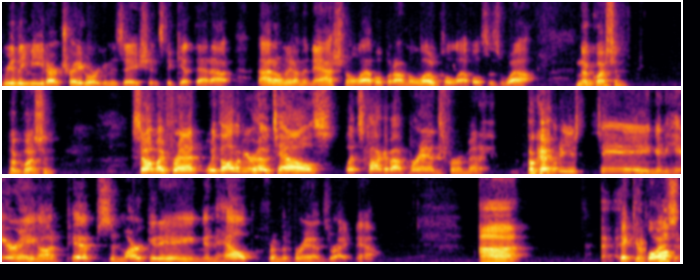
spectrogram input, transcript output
really need our trade organizations to get that out, not only on the national level, but on the local levels as well. No question. No question. So, my friend, with all of your hotels, let's talk about brands for a minute. Okay. What are you seeing and hearing on pips and marketing and help from the brands right now? Uh, Pick your poison.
